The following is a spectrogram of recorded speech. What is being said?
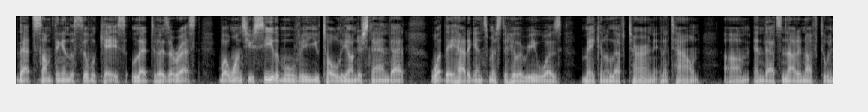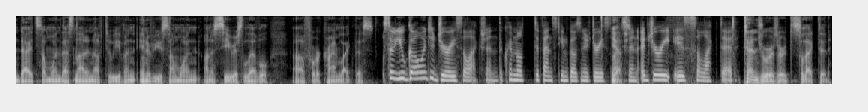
that something in the civil case led to his arrest. But once you see the movie, you totally understand that what they had against Mr. Hillary was making a left turn in a town. Um, and that's not enough to indict someone. That's not enough to even interview someone on a serious level uh, for a crime like this. So you go into jury selection. The criminal defense team goes into jury selection. Yes. A jury is selected. Ten jurors are selected.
